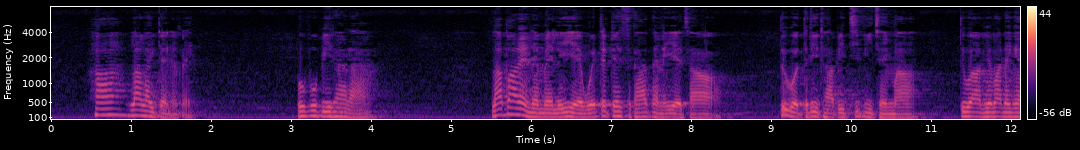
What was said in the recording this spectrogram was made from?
။ဟာလှလိုက်တဲ့နာမည်။ဘူဘူပြီးထားတာ။လှပတဲ့နာမည်လေးရဲ့ဝဲတက်တဲ့စကားတန်လေးရဲ့ကြောင့် သူ့ကိုတတိထားပြီးကြည့်မိချိန်မှာသူဟာမြန်မာနိုင်ငံ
